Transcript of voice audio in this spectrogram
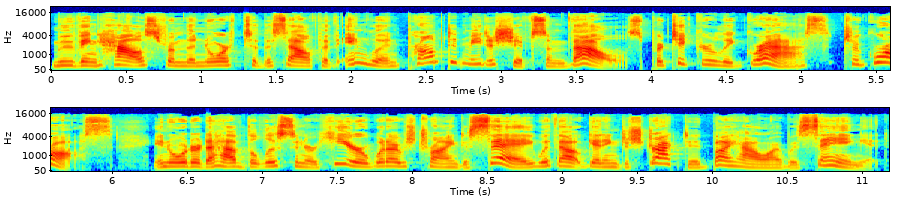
Moving house from the north to the south of England prompted me to shift some vowels, particularly grass to gross, in order to have the listener hear what I was trying to say without getting distracted by how I was saying it.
